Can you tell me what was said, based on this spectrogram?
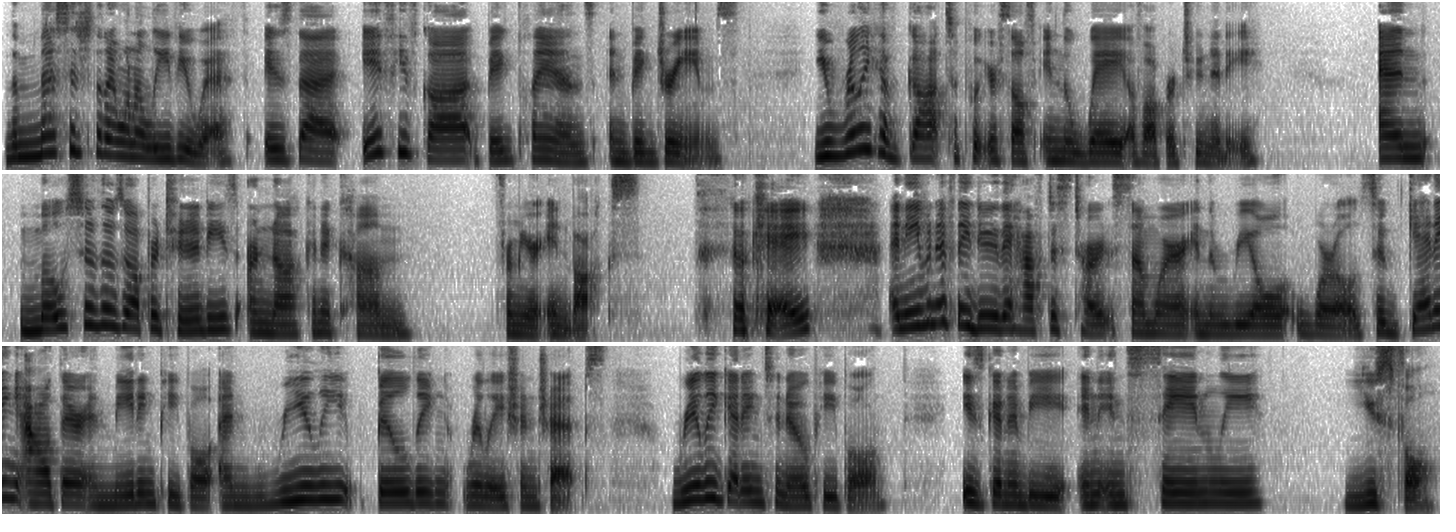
the message that I want to leave you with is that if you've got big plans and big dreams, you really have got to put yourself in the way of opportunity. And most of those opportunities are not going to come from your inbox. okay. And even if they do, they have to start somewhere in the real world. So getting out there and meeting people and really building relationships, really getting to know people is going to be an insanely useful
